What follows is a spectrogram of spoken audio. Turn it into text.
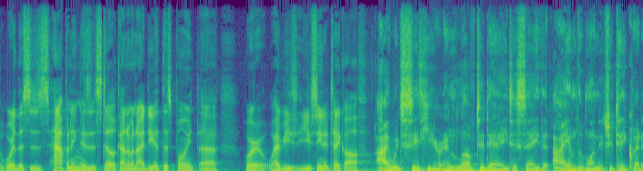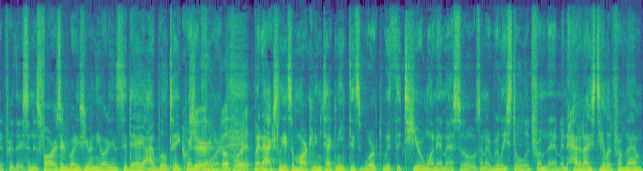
where this is happening? Is it still kind of an idea at this point? Where have you you seen it take off? I would sit here and love today to say that I am the one that should take credit for this. And as far as everybody's here in the audience today, I will take credit sure, for it. Go for it. But actually, it's a marketing technique that's worked with the tier one MSOs, and I really stole it from them. And how did I steal it from them?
